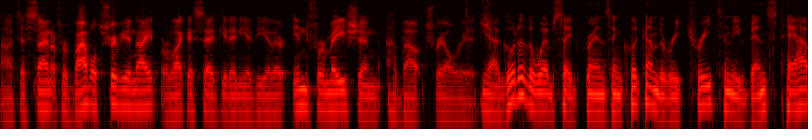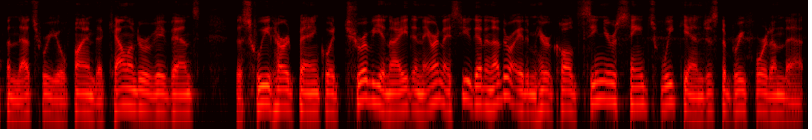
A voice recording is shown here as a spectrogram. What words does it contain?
uh, to sign up for Bible Trivia Night, or like I said, get any of the other information about Trail Ridge. Yeah, go to the website, friends, and click on the Retreats and Events tab, and that's where you'll find the calendar of events, the Sweetheart Banquet, Trivia Night, and Aaron, I see you got another item here called Senior Saints Weekend. Just a brief word on that.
